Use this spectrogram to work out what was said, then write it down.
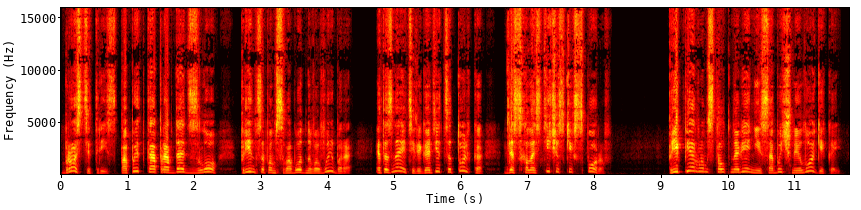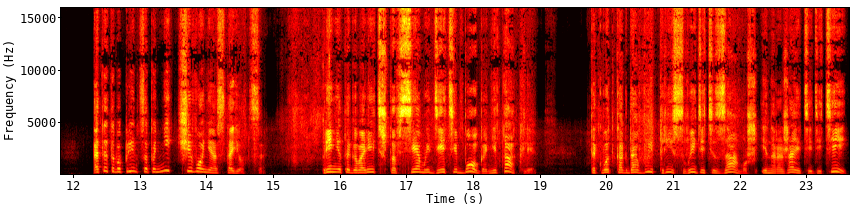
Бросьте, Трис, попытка оправдать зло принципом свободного выбора, это, знаете ли, годится только для схоластических споров. При первом столкновении с обычной логикой от этого принципа ничего не остается. Принято говорить, что все мы дети Бога, не так ли? Так вот, когда вы, Трис, выйдете замуж и нарожаете детей,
